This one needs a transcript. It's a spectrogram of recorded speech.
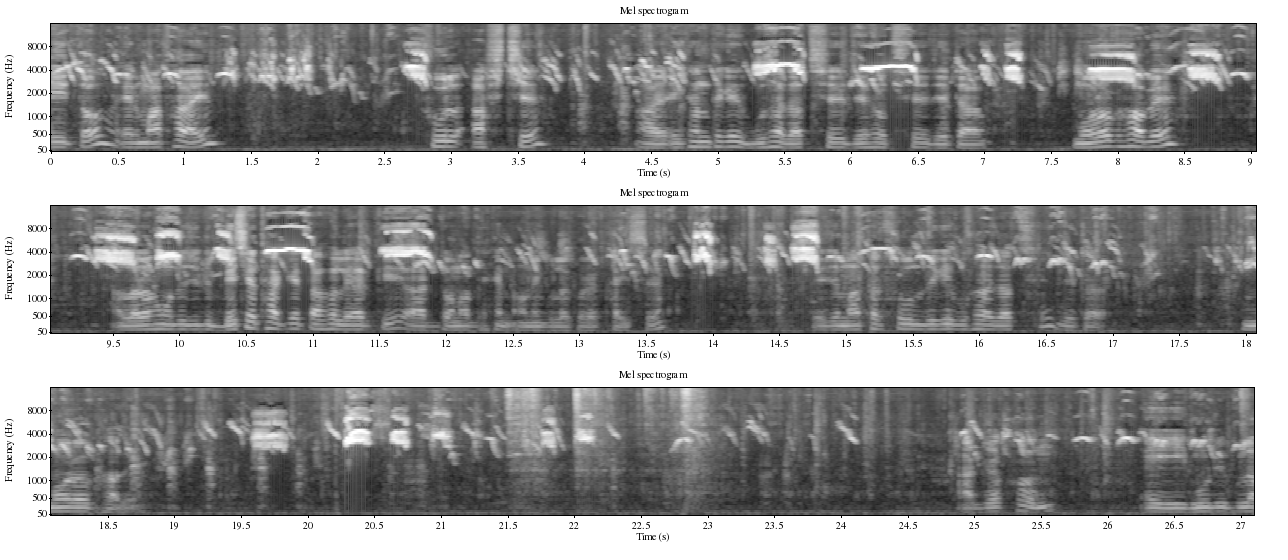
এই তো, এর মাথায় ফুল আসছে। আর এখান থেকে বোঝা যাচ্ছে যে হচ্ছে যেটা মোরগ হবে, আল্লাহ রহমতে যদি বেঁচে থাকে তাহলে আর কি, আর দনা দেখেন অনেকগুলো করে খাইছে। এই যে মাথার ফুল দিকে বোঝা যাচ্ছে যেটা মোরগ হবে। আর যখন এই মুরগিগুলো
